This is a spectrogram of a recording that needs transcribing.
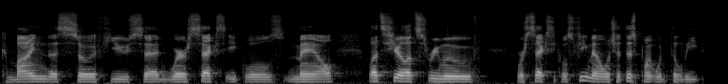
combine this. So if you said where sex equals male, let's here, let's remove where sex equals female, which at this point would delete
